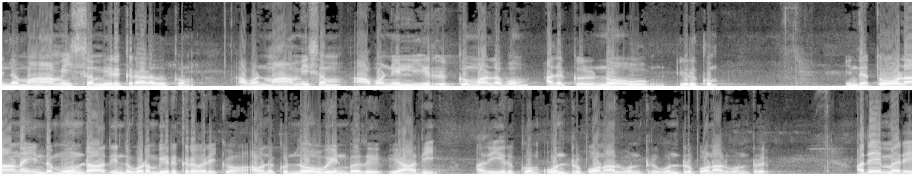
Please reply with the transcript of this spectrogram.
இந்த மாமிசம் இருக்கிற அளவுக்கும் அவன் மாமிசம் அவனில் இருக்கும் அளவும் அதற்கு நோவு இருக்கும். இந்த தோளான இந்த மூன்றாவது இந்த உடம்பு இருக்கிற வரைக்கும் அவனுக்கு நோவு என்பது வியாதி. அது இருக்கும். ஒன்று போனால் ஒன்று ஒன்று போனால் ஒன்று. அதே மாதிரி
